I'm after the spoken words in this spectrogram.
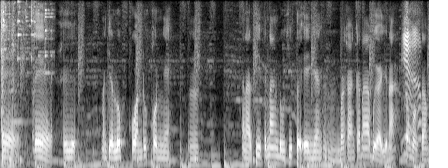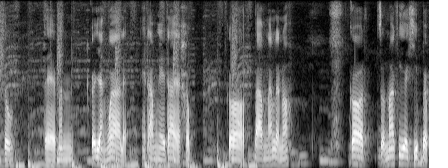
แส่แส่คือมันจะรบกวนทุกคนไงอืมขนาดพี่ไปนั่งดูคลิปตัวเองยังอื้อหือบางครั้งก็น่าเบื่ออยู่นะ ต้องบอกตามตรง แต่มันก็อย่างว่าแหละ ให้ทำไงได้อะครับ ก็ตามนั้นแหละเนาะก็ส่วนมากพี่จะคลิปแบบ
